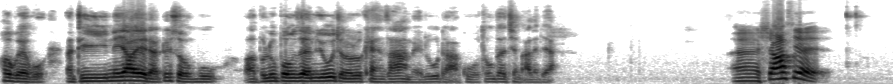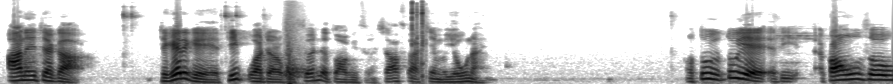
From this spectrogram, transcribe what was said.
ဟုတ်ကဲ့ကိုဒီနှစ်ယောက်ရဲ့ဒါတွေ့ဆုံမှုဘယ်လိုပုံစံမျိုးကျွန်တော်တို့ခံစားရမယ်လို့ဒါကိုသုံးသပ်ချင်ပါလဲဗျအဲရှားရဲ့အားနည်းချက်က တကယ်တကယ် deep water ကိုဆွဲနှစ်သွားပြီဆိုရင်ရှားကရှင်းမယုံနိုင်ဘူးဟိုသူ့သူ့ရဲ့ဒီအကောင်းဆုံး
